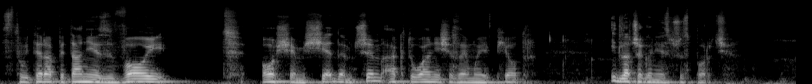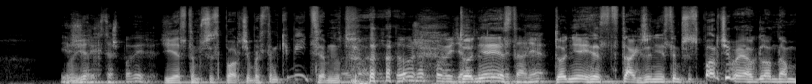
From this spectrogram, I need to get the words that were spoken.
z Twittera pytanie jest Wojt87. Czym aktualnie się zajmuje Piotr i dlaczego nie jest przy sporcie? Jeśli je- chcesz powiedzieć. Jestem przy sporcie, bo jestem kibicem. No No to, to już odpowiedziałem to, nie to jest, pytanie. to nie jest tak, że nie jestem przy sporcie, bo ja oglądam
